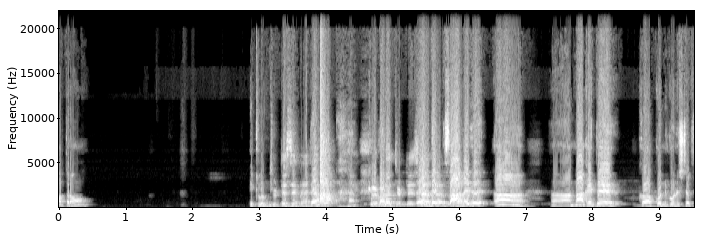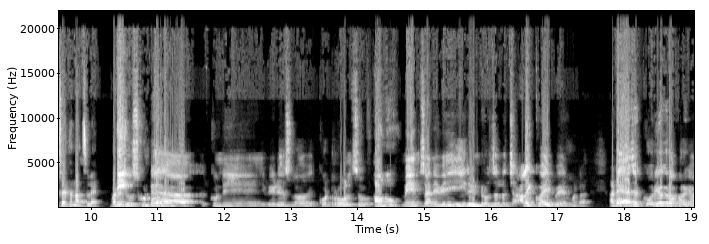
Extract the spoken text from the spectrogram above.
మాత్రం ఇట్లా చుట్టేసేనా. సాంగ్ అయితే నాకైతే కొన్ని కొన్ని స్టెప్స్ అయితే నచ్చలే. బట్ చూసుకుంటే కొన్ని వీడియోస్లో ఎక్కువ ట్రోల్స్ అవును. మేమ్స్ అనేవి ఈ రెండు రోజుల్లో చాలా ఎక్కువ అయిపోయాయి అనమాట అంటే యాజ్ ఎ కొరియోగ్రాఫర్గా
